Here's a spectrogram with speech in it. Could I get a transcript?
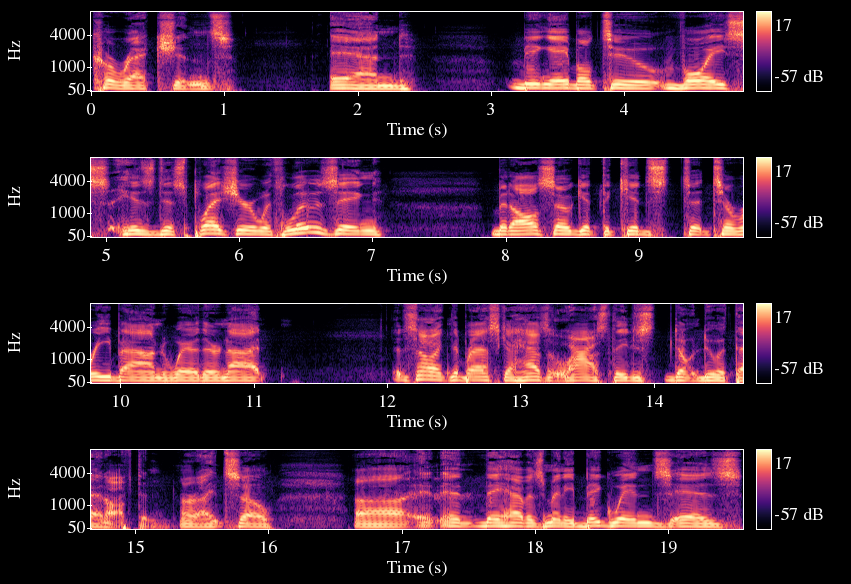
corrections and being able to voice his displeasure with losing, but also get the kids to, to rebound where they're not it's not like Nebraska hasn't lost. They just don't do it that often. All right. So, uh, and, and they have as many big wins as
